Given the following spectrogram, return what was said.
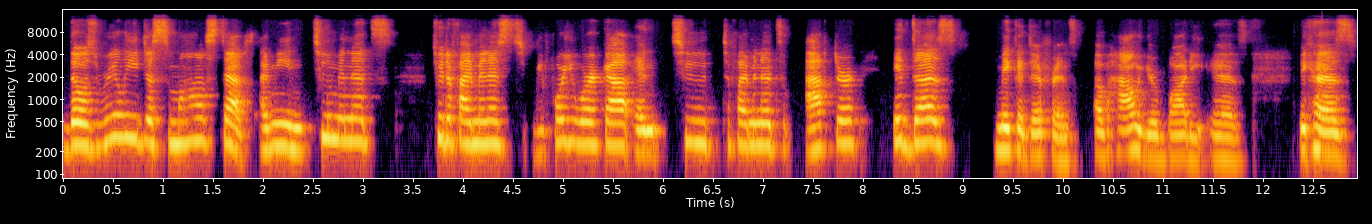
those really just small steps, I mean, two minutes, two to five minutes before you work out and two to five minutes after, it does make a difference of how your body is because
